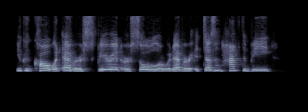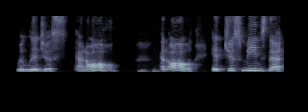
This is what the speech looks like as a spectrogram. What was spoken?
you could call whatever spirit or soul or whatever. It doesn't have to be religious at all. Mm-hmm. at all. It just means that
